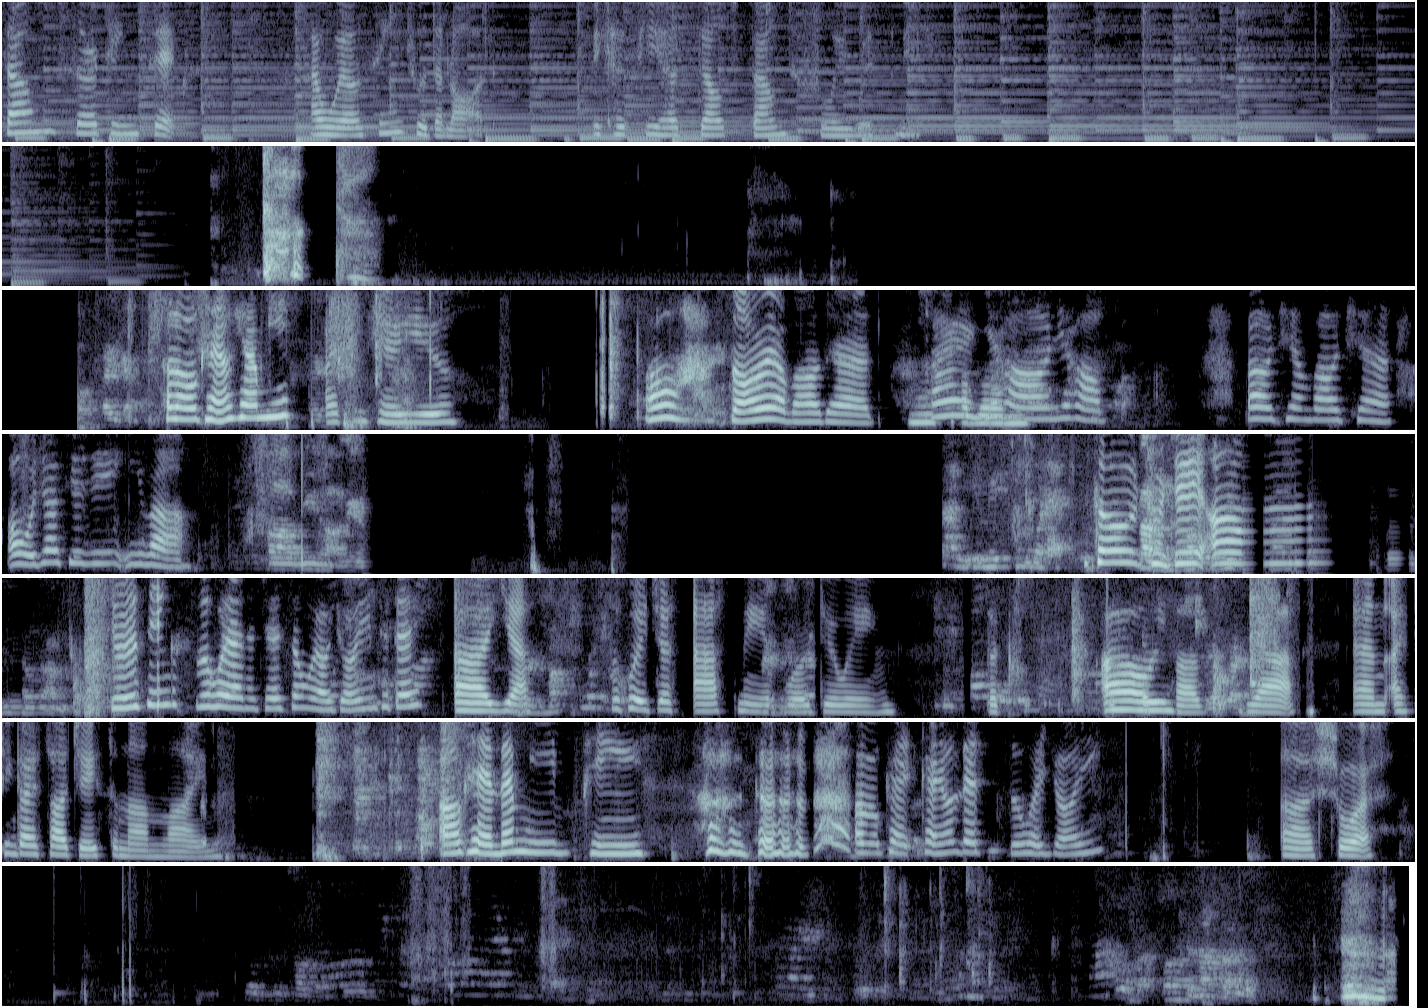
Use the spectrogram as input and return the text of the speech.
Psalm 13:6 I will sing to the Lord. because he has dealt bountifully with me. Hello, can you hear me? I can hear you. Oh, sorry about that. No 嗨，你 problem. 好，你好， 抱歉，抱歉。哦，我叫谢金伊娃。好，你好，你好。 So today, um, do you think Sihui and Jason will join today? Uh, yes. Sihui just asked me if we're doing the, cl- the Oh, club. Yeah. And I think I saw Jason online. okay. Let me pin. the, um, can can you let Sihui join? Uh, sure.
